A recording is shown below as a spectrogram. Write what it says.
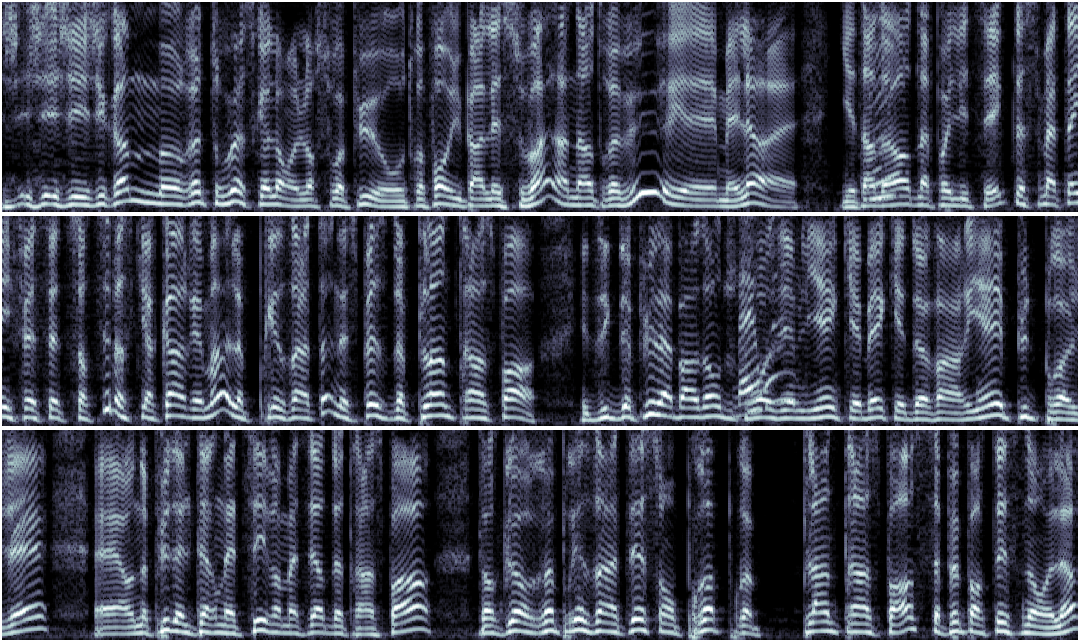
j'ai- comme retrouvé, parce que là, on le reçoit plus. Autrefois, on lui parlait souvent en entrevue, et- mais là, euh, il est en dehors de la politique. Là, ce matin, il fait cette sortie parce qu'il a carrément là, présenté une espèce de plan de transport. Il dit que depuis l'abandon du Ben troisième lien, Québec est devant rien, plus de projet, euh, on n'a plus d'alternative en matière de transport. Donc là, représentait son propre plan de transport, si ça peut porter ce nom-là.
